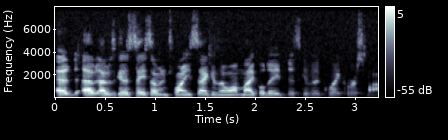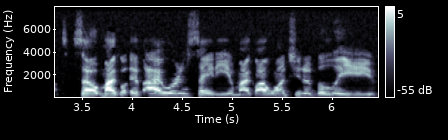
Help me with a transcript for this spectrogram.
and, uh, I was going to say something in 20 seconds. I want Michael to just give a quick response. So, Michael, if I were to say to you, Michael, I want you to believe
